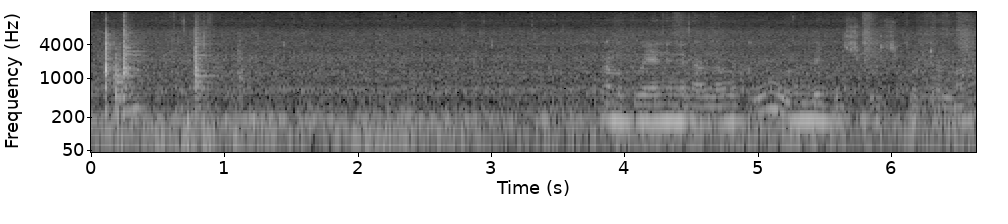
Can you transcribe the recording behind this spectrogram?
இப்போ நமக்கு வேணுங்கிற அளவுக்கு உருண்டை பிடிச்சி பிடிச்சி போட்டுடலாம்.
